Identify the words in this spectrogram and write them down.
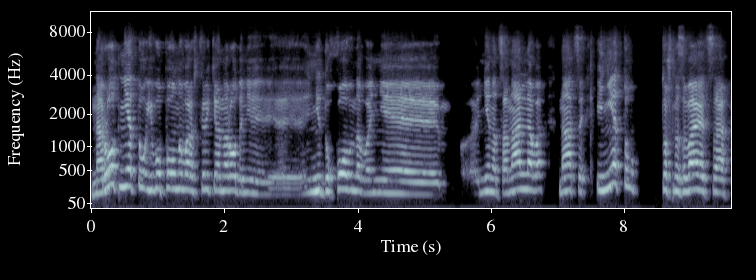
Народ нету его полного раскрытия народа, ни, ни духовного, ни, ни национального нации. И нету то, что называется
